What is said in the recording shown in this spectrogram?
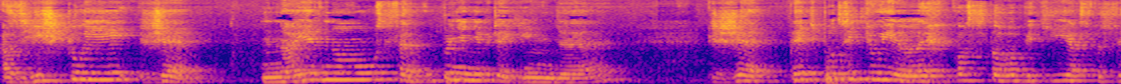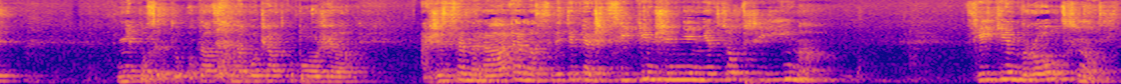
a zjišťuji, že najednou jsem úplně někde jinde, že teď pocituji lehkost toho bytí, jak jste si mě tu otázku na počátku položila, a že jsem ráda na světě, protože cítím, že mě něco přijímá. Cítím vroucnost,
